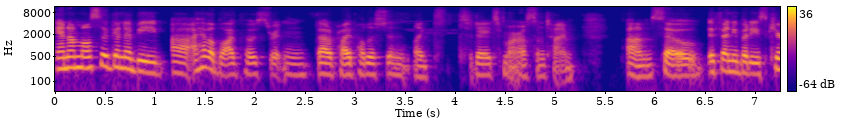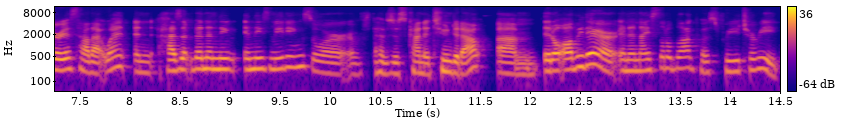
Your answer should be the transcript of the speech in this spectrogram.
And I'm also going to be, uh, I have a blog post written that'll probably publish in like today, tomorrow sometime. Um, so if anybody's curious how that went and hasn't been in the, in these meetings or has just kind of tuned it out, um, it'll all be there in a nice little blog post for you to read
